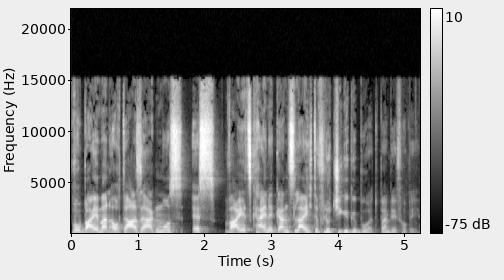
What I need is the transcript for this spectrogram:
Wobei man auch da sagen muss, es war jetzt keine ganz leichte, flutschige Geburt beim BVB.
